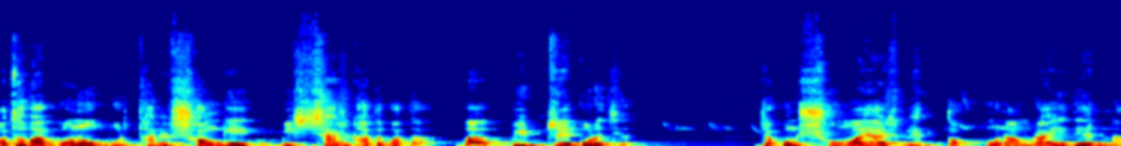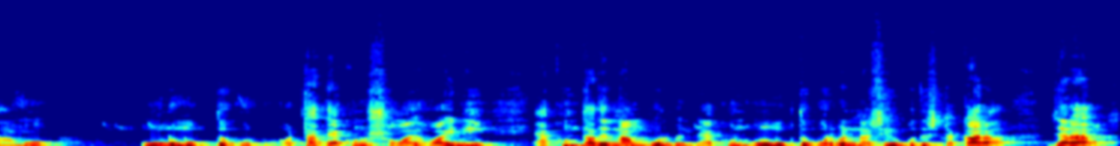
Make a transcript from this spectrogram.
অথবা গণ সঙ্গে বিশ্বাসঘাতকতা বা বিট্রে করেছেন। যখন সময় আসবে, তখন আমরা এদের নামও উন্মুক্ত করব। অর্থাৎ এখনও সময় হয়নি, এখন তাদের নাম বলবেন না। এখন উন্মুক্ত করবেন না সেই উপদেশটা কারা? যারা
